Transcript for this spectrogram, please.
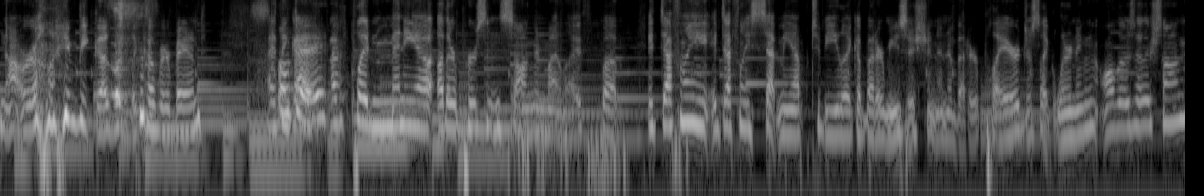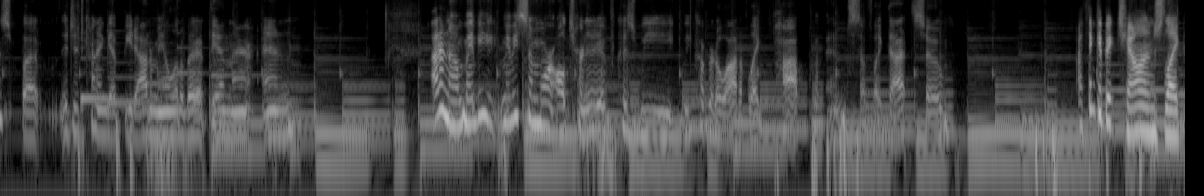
not really because of the cover band. I think Okay. I've, I've played many a other person's song in my life, but it definitely it definitely set me up to be like a better musician and a better player. Just like learning all those other songs, but it did kind of get beat out of me a little bit at the end there, and I don't know, maybe maybe some more alternative because we we covered a lot of like pop and stuff like that. So I think a big challenge, like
